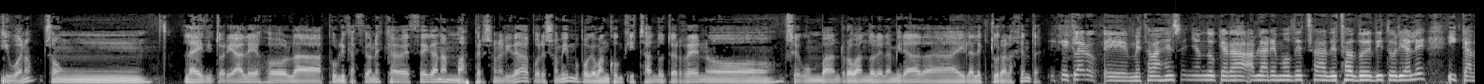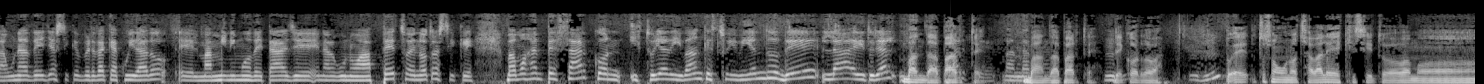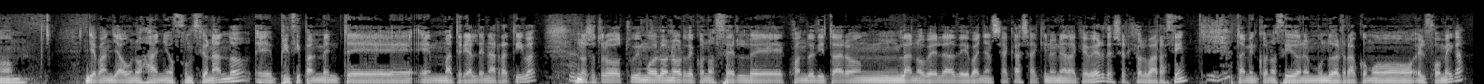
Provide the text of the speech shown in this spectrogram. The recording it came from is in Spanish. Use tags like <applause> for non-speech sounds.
y bueno, son las editoriales o las publicaciones que a veces ganan más personalidad por eso mismo, porque van conquistando terreno según van robándole la mirada y la lectura a la gente. Es que claro, eh, me estabas enseñando que ahora hablaremos de, esta- de estas dos editoriales y cada una de ellas sí que es verdad que ha cuidado el más mínimo detalle en algunos aspectos, en otros, así que vamos a empezar con Historia de Iván que estoy viendo de la editorial Banda aparte, Banda aparte, de Córdoba. Pues estos son unos chavales exquisitos, vamos. Llevan ya unos años funcionando, eh, principalmente en material de narrativa. Nosotros tuvimos el honor de conocerles cuando editaron la novela de Váyanse a casa, aquí no hay nada que ver, de Sergio Albarracín, también conocido en el mundo del rap como El Fomega,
